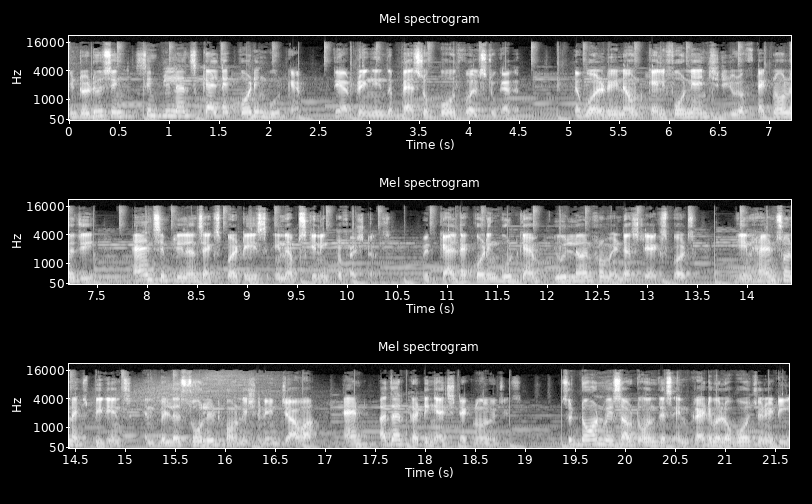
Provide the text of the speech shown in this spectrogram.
Introducing Simplilearn's Caltech Coding Bootcamp. They are bringing the best of both worlds together. The world-renowned California Institute of Technology and Simplilearn's expertise in upskilling professionals. With Caltech Coding Bootcamp, you will learn from industry experts, gain hands-on experience, and build a solid foundation in Java and other cutting-edge technologies. So don't miss out on this incredible opportunity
